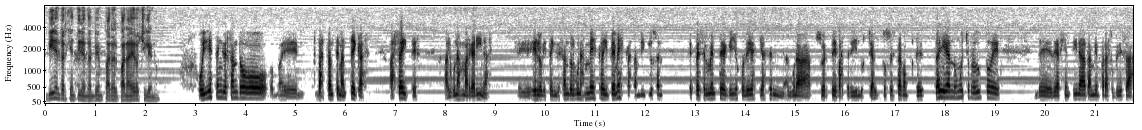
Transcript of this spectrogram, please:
vienen de Argentina también para el panadero chileno? Hoy día está ingresando eh, bastante mantecas, aceites, algunas margarinas, eh, es lo que está ingresando algunas mezclas y premezclas también que usan especialmente aquellos colegas que hacen alguna suerte de pastelería industrial. Entonces está, está llegando mucho producto de, de, Argentina también para suplir esas,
